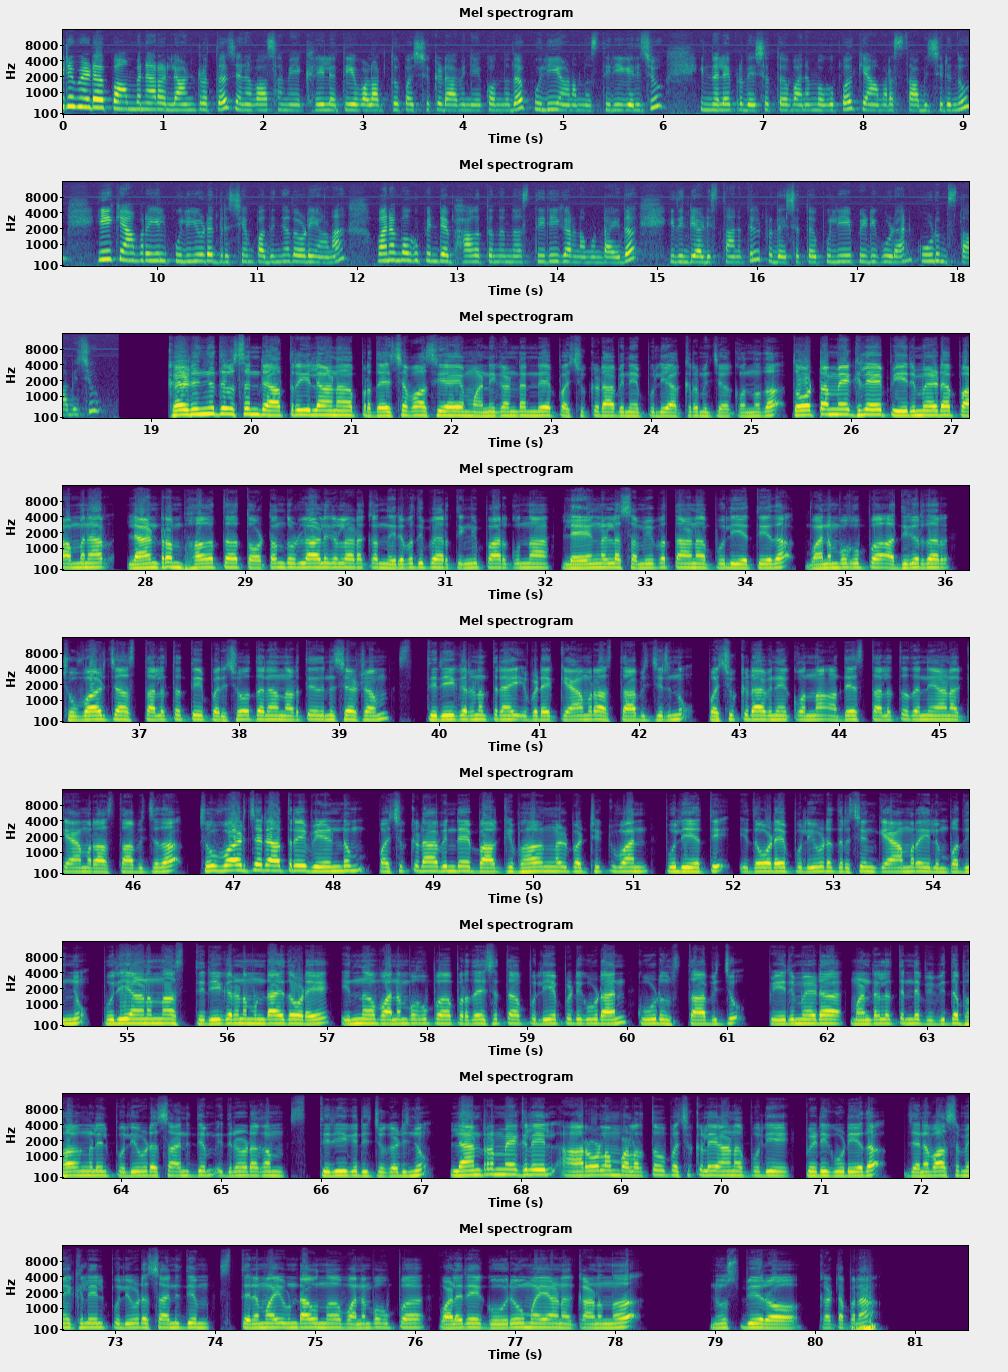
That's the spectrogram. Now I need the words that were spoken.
പീരുമേട് പാമ്പനാർ ലാൻഡ്രത്ത് ജനവാസ മേഖലയിലെത്തിയ വളർത്തു പശുക്കിടാവിനെ കൊന്നത് പുലിയാണെന്ന് സ്ഥിരീകരിച്ചു. ഇന്നലെ പ്രദേശത്ത് വനം വകുപ്പ് ക്യാമറ സ്ഥാപിച്ചിരുന്നു. ഈ ക്യാമറയിൽ പുലിയുടെ ദൃശ്യം പതിഞ്ഞതോടെയാണ് വനം വകുപ്പിന്റെ ഭാഗത്തു നിന്ന് സ്ഥിരീകരണമുണ്ടായത്. ഇതിന്റെ അടിസ്ഥാനത്തിൽ പ്രദേശത്ത് പുലിയെ പിടികൂടാൻ കൂടും സ്ഥാപിച്ചു. കഴിഞ്ഞ ദിവസം രാത്രിയിലാണ് പ്രദേശവാസിയായ മണികണ്ഠന്റെ പശുക്കിടാവിനെ പുലി ആക്രമിച്ച് കൊന്നത്. തോട്ടം മേഖലയെ പീരുമേട് പാമ്പനാർ ലാൻഡ്രം ഭാഗത്ത് തോട്ടം തൊഴിലാളികളടക്കം നിരവധി പേർ തിങ്ങിപ്പാർക്കുന്ന ലയങ്ങളുടെ സമീപത്താണ് പുലി എത്തിയത്. വനം വകുപ്പ് അധികൃതർ ചൊവ്വാഴ്ച സ്ഥലത്തെത്തി പരിശോധന നടത്തിയതിനു ശേഷം സ്ഥിരീകരണത്തിനായി ഇവിടെ ക്യാമറ സ്ഥാപിച്ചിരുന്നു. പശുക്കിടാവിനെ കൊന്ന അതേ സ്ഥലത്ത് തന്നെയാണ് ക്യാമറ സ്ഥാപിച്ചത്. ചൊവ്വാഴ്ച രാത്രി വീണ്ടും പശുക്കിടാവിന്റെ ബാക്കി ഭാഗങ്ങൾ ഭക്ഷിക്കുവാൻ പുലിയെത്തി. ഇതോടെ പുലിയുടെ ദൃശ്യം ക്യാമറയിലും പതിഞ്ഞു. പുലിയാണെന്ന സ്ഥിരീകരണമുണ്ടായതോടെ ഇന്ന് വനം വകുപ്പ് പ്രദേശത്ത് പുലിയെ പിടികൂടാൻ കൂടും സ്ഥാപിച്ചു. പീരുമേട് മണ്ഡലത്തിന്റെ വിവിധ ഭാഗങ്ങളിൽ പുലിയുടെ സാന്നിധ്യം ഇതിനോടകം സ്ഥിരീകരിച്ചു കഴിഞ്ഞു. ലാൻഡ്രം മേഖലയിൽ ആറോളം വളർത്തു പശുക്കളെയാണ് പുലി പിടികൂടിയത്. ജനവാസ മേഖലയിൽ പുലിയുടെ സാന്നിധ്യം സ്ഥിരമായി ഉണ്ടാകുന്നത് വനം വകുപ്പ് വളരെ ഗൗരവമായാണ് കാണുന്നത്. News bureau Kattappana.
